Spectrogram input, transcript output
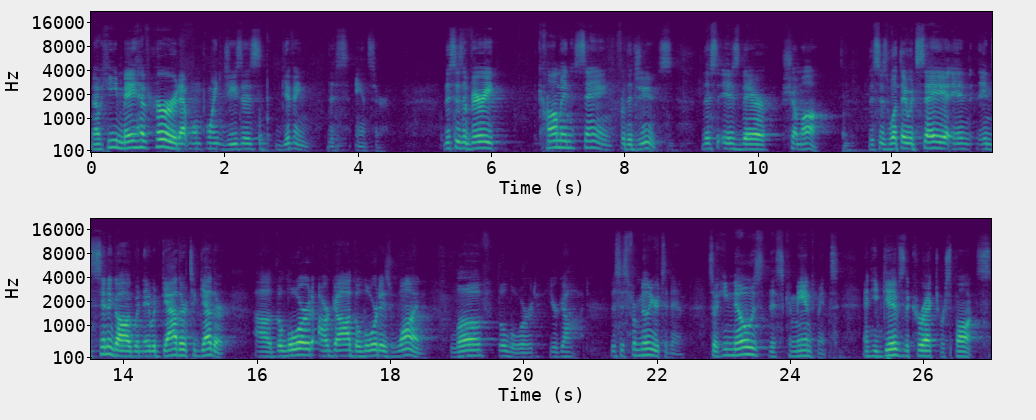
Now, he may have heard at one point Jesus giving this answer. This is a very common saying for the Jews. This is their Shema. This is what they would say in, in synagogue when they would gather together. Uh, the Lord our God, the Lord is one. Love the Lord your God. This is familiar to them. So he knows this commandment and he gives the correct response.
